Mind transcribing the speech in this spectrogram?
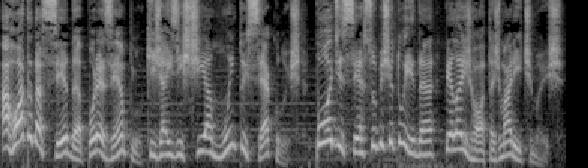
A Rota da Seda, por exemplo, que já existia há muitos séculos, pôde ser substituída pelas rotas marítimas.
